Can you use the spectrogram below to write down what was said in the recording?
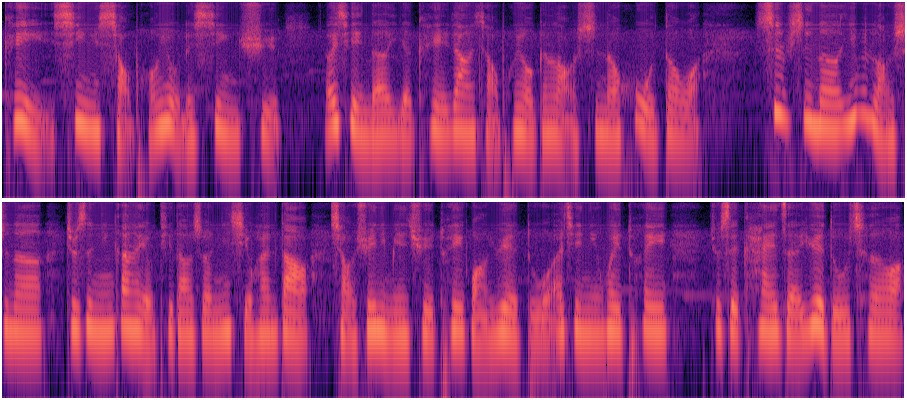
可以。吸引小朋友的兴趣，而且呢，也可以让小朋友跟老师呢互动啊，是不是呢？因为老师呢，就是您刚才有提到说，你喜欢到小学里面去推广阅读，而且您会推，就是开着阅读车哦，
